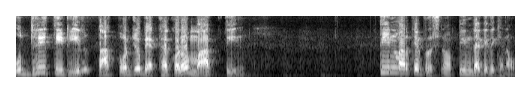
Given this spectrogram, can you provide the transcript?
উদ্ধৃতিটির তাৎপর্য ব্যাখ্যা করো, মার্ক তিন। তিন মার্কের প্রশ্ন, তিন দাগে দেখে নাও।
